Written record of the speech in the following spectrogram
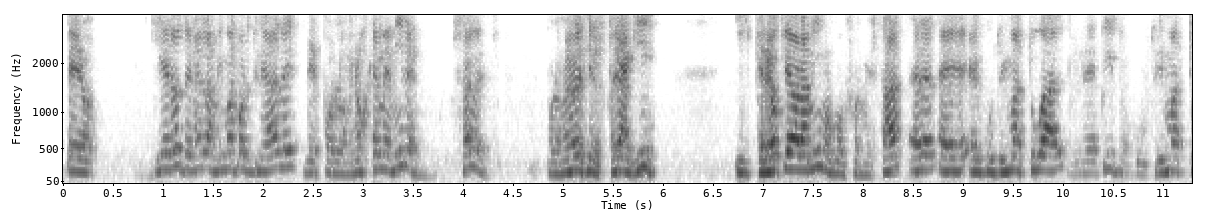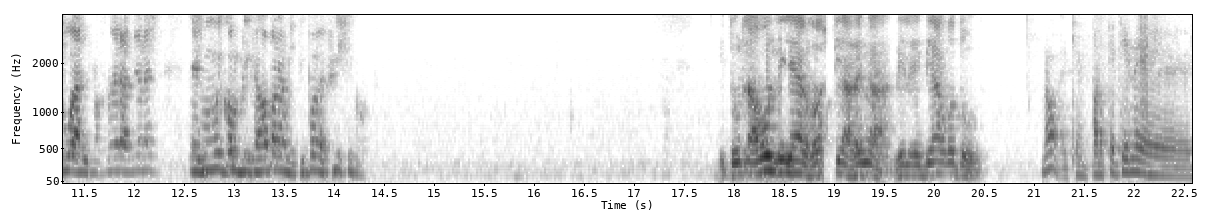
Pero quiero tener la misma oportunidad de, por lo menos que me miren, ¿sabes? Por lo menos decir, estoy aquí. Y creo que ahora mismo, conforme está el, el, culturismo actual, repito, culturismo actual, no federaciones, es muy complicado para mi tipo de físico. Y tú, Raúl, dile algo, hostia, venga, dile, dile algo tú. No, es que en parte tiene,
